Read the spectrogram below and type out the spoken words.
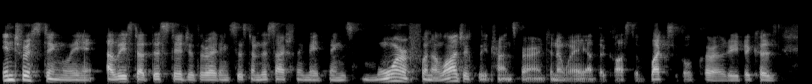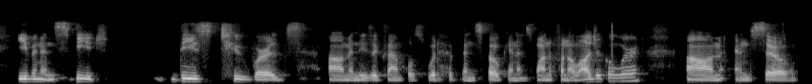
interestingly, at least at this stage of the writing system, this actually made things more phonologically transparent in a way at the cost of lexical clarity, because even in speech, these two words um, in these examples would have been spoken as one phonological word. Um, and so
